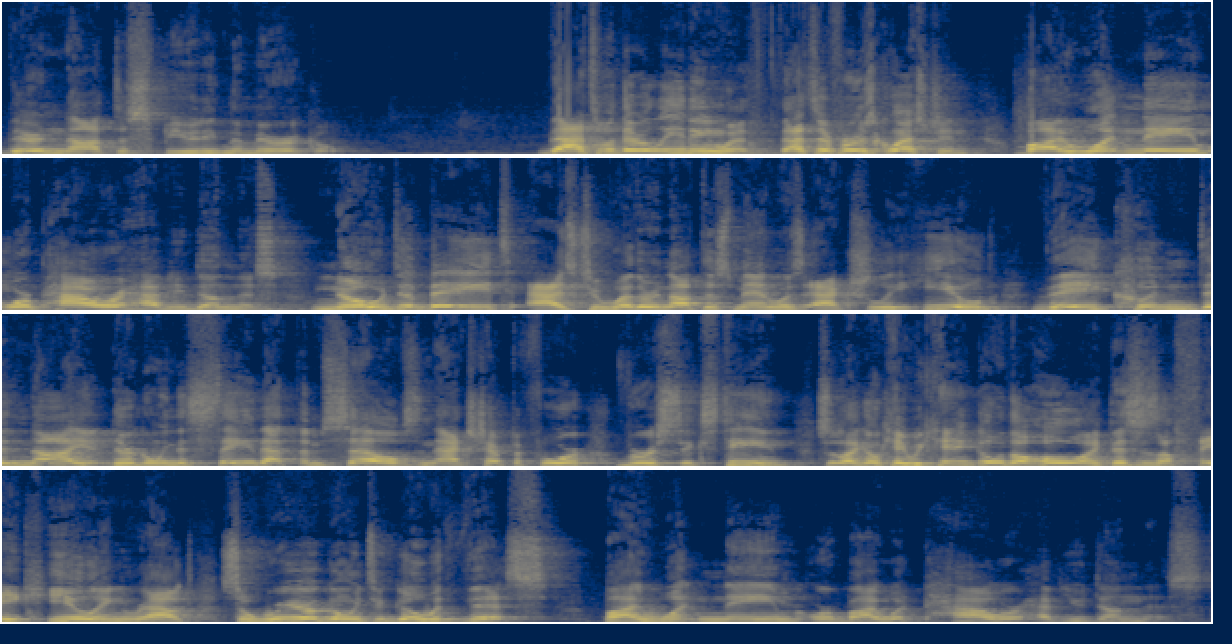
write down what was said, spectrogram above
They're not disputing the miracle. That's what they're leading with. That's their first question. By what name or power have you done this? No debate as to whether or not this man was actually healed. They couldn't deny it. They're going to say that themselves in Acts chapter 4, verse 16. So, like, okay, we can't go the whole, like, this is a fake healing route. So, we're going to go with this. By what name or by what power have you done this?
